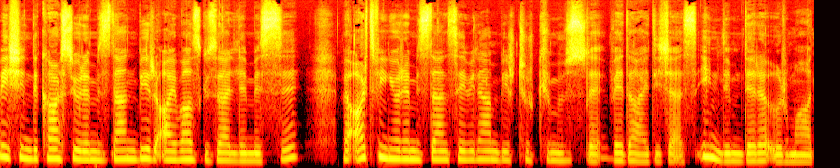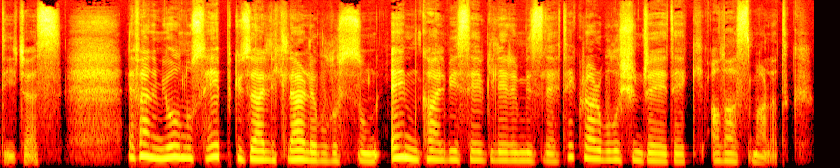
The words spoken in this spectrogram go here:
Ve şimdi Kars yöremizden bir Ayvaz güzellemesi ve Artvin yöremizden sevilen bir türkümüzle veda edeceğiz. İndim dere ırmağı diyeceğiz. Efendim yolunuz hep güzelliklerle buluşsun. En kalbi sevgilerimizle tekrar buluşuncaya dek Allah'a ısmarladık.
